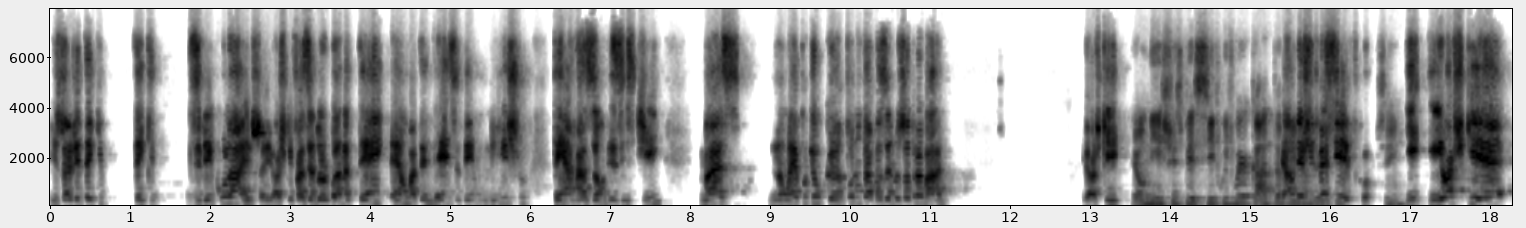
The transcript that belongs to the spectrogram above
Isso a gente tem que, tem que desvincular isso aí. Eu acho que fazenda urbana tem é uma tendência, tem um nicho, tem a razão de existir, mas não é porque o campo não está fazendo o seu trabalho. Eu acho que. É um nicho específico de mercado também. É um né, nicho específico. Sim. E, e, eu acho que é.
